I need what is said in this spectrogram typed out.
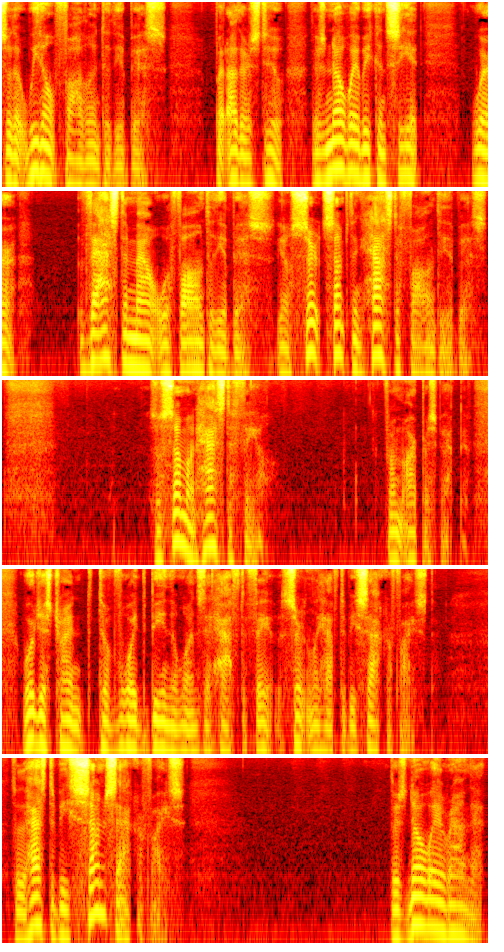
so that we don't fall into the abyss, but others do. There's no way we can see it where vast amount will fall into the abyss. You know, something has to fall into the abyss. So someone has to fail from our perspective. We're just trying to avoid being the ones that have to fail, certainly have to be sacrificed. So there has to be some sacrifice. There's no way around that.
